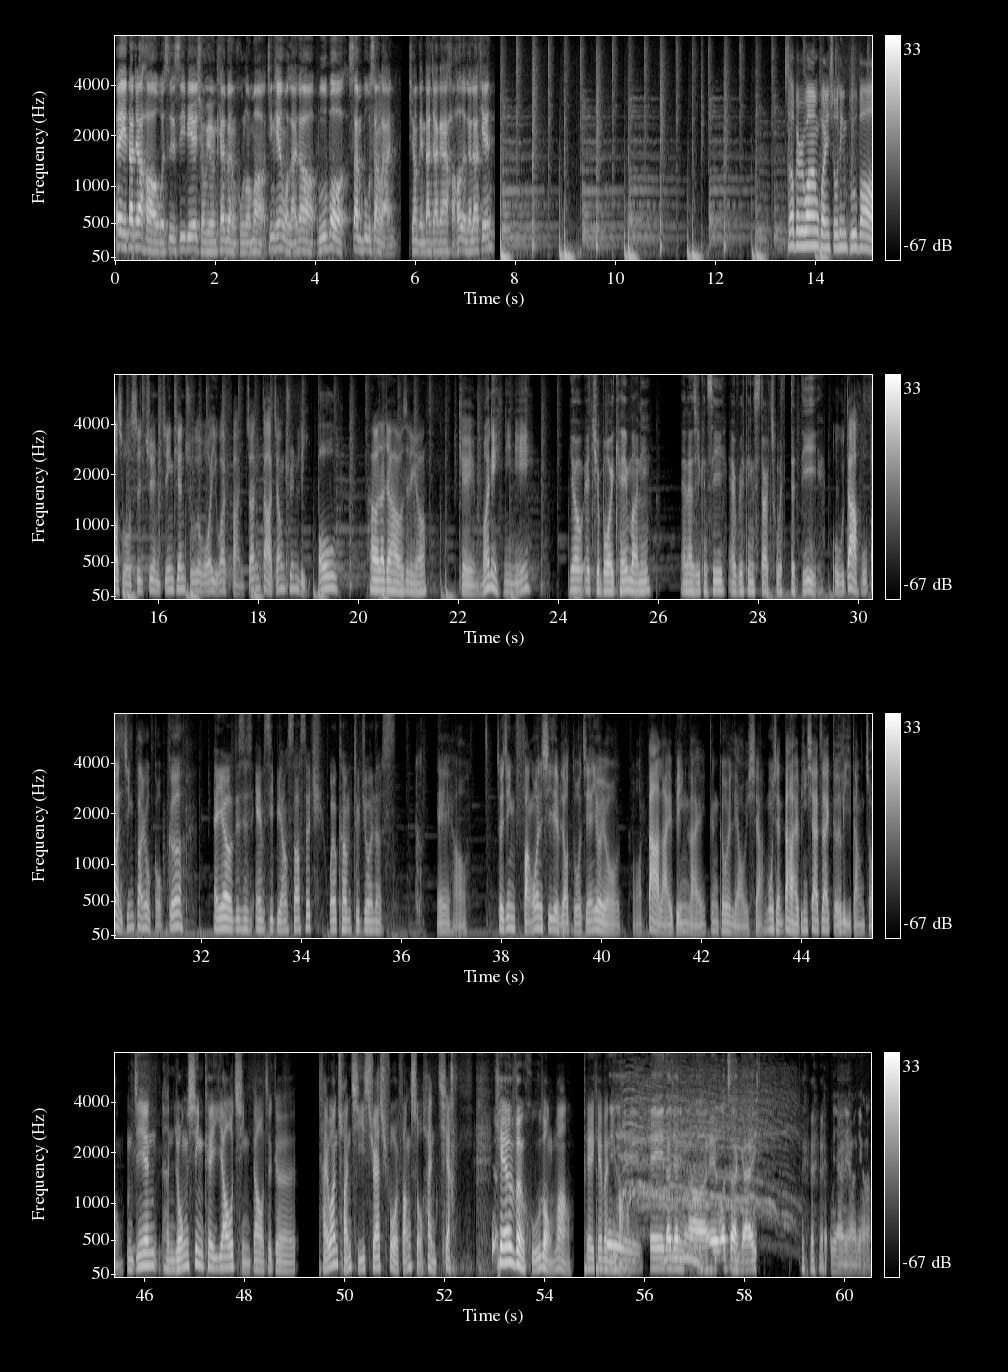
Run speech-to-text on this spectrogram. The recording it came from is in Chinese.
嘿，大家好，我是 CBA 球员 Kevin 胡龙茂。今天我来到 Blue Ball 散步上篮，希望跟大家该好好的聊聊天。What's up, everyone？欢迎收听 Blue Balls，我是 Jim。今天除了我以外，反战大将军李欧 Hello，大家好，我是李欧。K Money 妮妮。Yo, it's your boy K Money. And as you can see, everything starts with the D. 五大湖半斤半肉狗哥，Hey yo，this is MC Beyond Sausage. Welcome to join us. 哎、好，最近访问系列比较多，今天又有哇大来宾来跟各位聊一下。目前大来宾现在正在隔离当中，我们今天很荣幸可以邀请到这个台湾传奇 Stretch Four 防守悍将 Kevin 胡龙茂。嘿、Kevin 你好。嘿，大家你们好。嘿，What's up, guys？你好，你好，你好。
